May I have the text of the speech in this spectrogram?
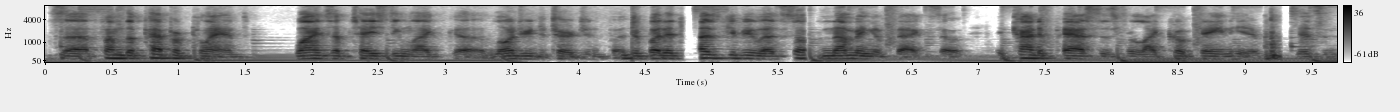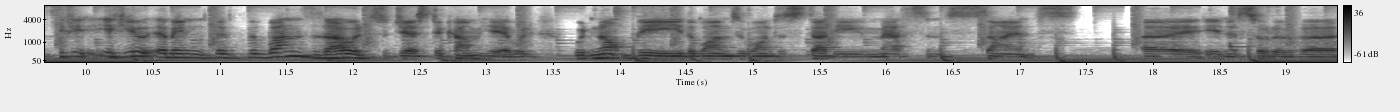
It's uh, from the pepper plant. Winds up tasting like uh, laundry detergent, but but it does give you a sort of numbing effect. So it kind of passes for like cocaine here. Isn't. If you, if you, I mean, the, the ones that I would suggest to come here would would not be the ones who want to study maths and science uh, in a sort of uh,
